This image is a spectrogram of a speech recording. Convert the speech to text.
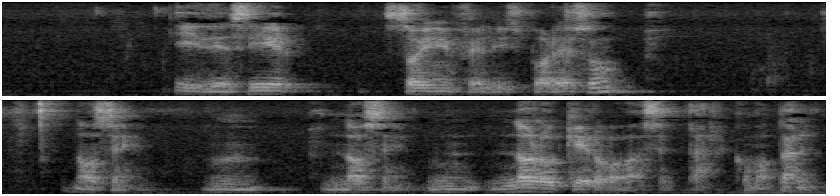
y decir soy infeliz por eso, no sé, mm, no sé, no lo quiero aceptar como tal.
